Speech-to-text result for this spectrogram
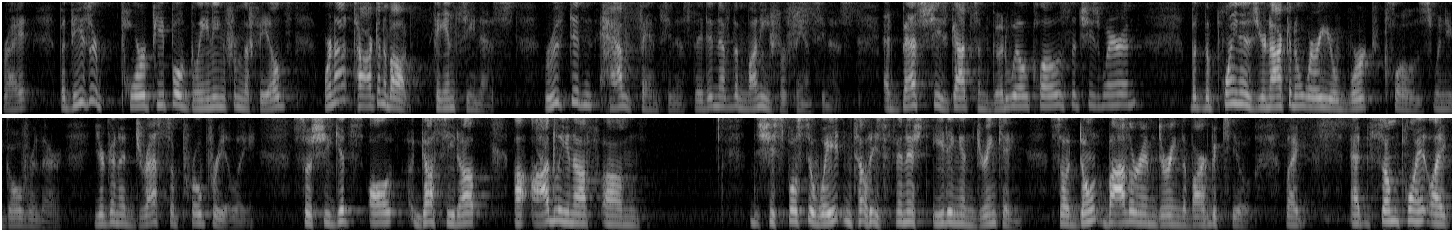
right? But these are poor people gleaning from the fields. We're not talking about fanciness. Ruth didn't have fanciness. They didn't have the money for fanciness. At best, she's got some Goodwill clothes that she's wearing. But the point is, you're not going to wear your work clothes when you go over there. You're going to dress appropriately. So she gets all gussied up. Uh, oddly enough, um, she's supposed to wait until he's finished eating and drinking. So don't bother him during the barbecue. Like, at some point, like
